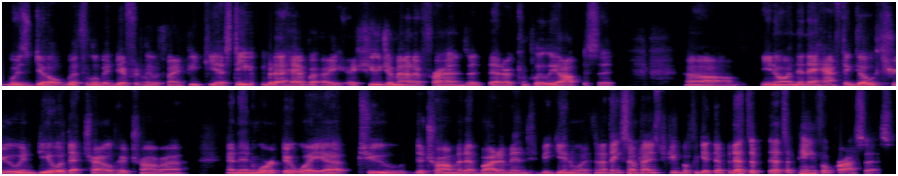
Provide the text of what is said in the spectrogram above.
was dealt with a little bit differently with my PTSD. But I have a, a huge amount of friends that, that are completely opposite. Um, you know, and then they have to go through and deal with that childhood trauma and then work their way up to the trauma that brought them in to begin with. And I think sometimes people forget that, but that's a that's a painful process.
